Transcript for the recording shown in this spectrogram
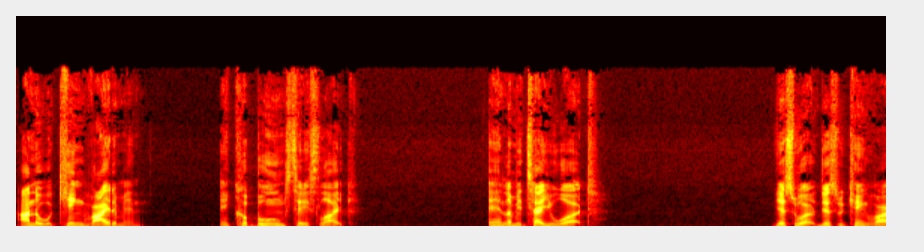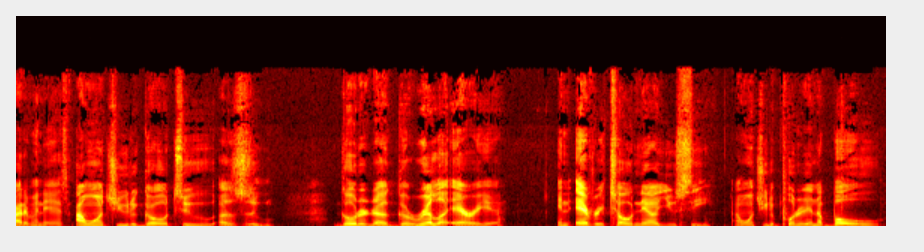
I know what King Vitaman and Kabooms taste like. And let me tell you what. Guess what? This what King Vitaman is. I want you to go to a zoo. Go to the gorilla area. And every toenail you see, I want you to put it in a bowl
